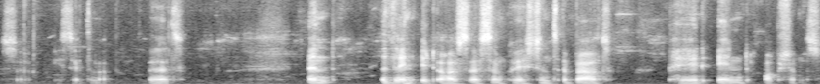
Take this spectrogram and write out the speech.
So we set them up like that. And then it asks us some questions about paired end options.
